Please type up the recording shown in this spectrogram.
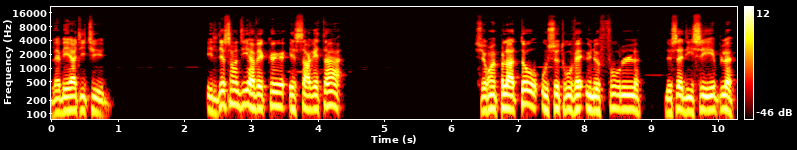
Les béatitudes. Il descendit avec eux et s'arrêta sur un plateau où se trouvait une foule de ses disciples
